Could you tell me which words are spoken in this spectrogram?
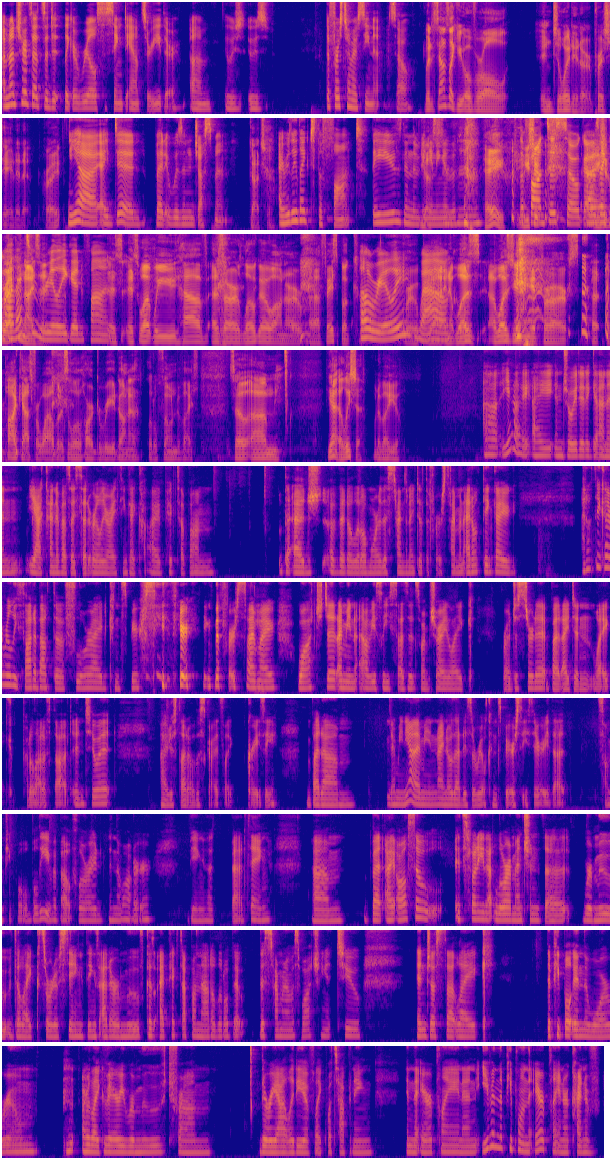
I'm not sure if that's a like a real succinct answer either. Um, it was it was the first time I've seen it, so. But it sounds like you overall enjoyed it or appreciated it, right? Yeah, I did, but it was an adjustment. Gotcha. I really liked the font they used in the beginning yes. of the thing. hey, the font should, is so good. I was like, wow, that's a it. really good font. It's, it's what we have as our logo on our uh, Facebook. Oh, really? Group. Wow. Yeah, and it was I was using it for our uh, the podcast for a while, but it's a little hard to read on a little phone device. So, um, yeah, Alicia, what about you? Uh, yeah, I, I enjoyed it again, and yeah, kind of as I said earlier, I think I I picked up on the edge of it a little more this time than I did the first time. And I don't think I I don't think I really thought about the fluoride conspiracy theory thing the first time mm. I watched it. I mean, obviously he says it, so I'm sure I like registered it, but I didn't like put a lot of thought into it. I just thought, oh, this guy's like crazy. But um I mean, yeah, I mean, I know that is a real conspiracy theory that some people believe about fluoride in the water being a bad thing. Um, but I also it's funny that Laura mentioned the remove the like sort of seeing things at a remove because I picked up on that a little bit this time when I was watching it too. And just that like the people in the war room are like very removed from the reality of like what's happening in the airplane and even the people in the airplane are kind of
